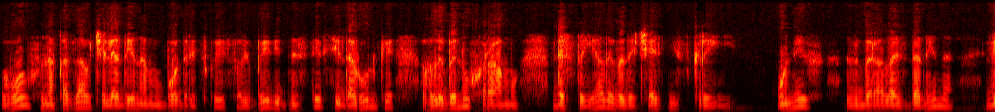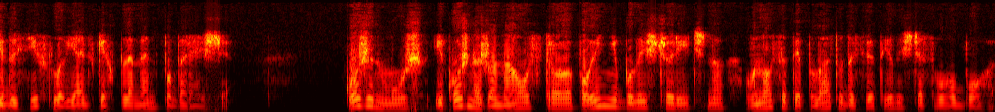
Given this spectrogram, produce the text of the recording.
Волф наказав челядинам Бодрицької сольби віднести всі дарунки в глибину храму, де стояли величезні скрині. У них збиралась данина від усіх слов'янських племен побережжя. Кожен муж і кожна жона острова повинні були щорічно вносити плату до святилища свого Бога.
